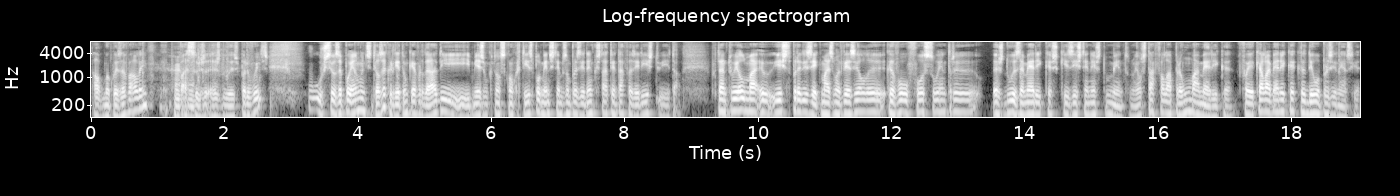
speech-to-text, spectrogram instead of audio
alguma coisa valem, passo as duas parvoices, os seus apoiantes, muitos deles acreditam que é verdade e, e, mesmo que não se concretize, pelo menos temos um presidente que está a tentar fazer isto e tal. Portanto, ele, isto para dizer que, mais uma vez, ele cavou o fosso entre as duas Américas que existem neste momento. Ele está a falar para uma América. Foi aquela América que lhe deu a presidência.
